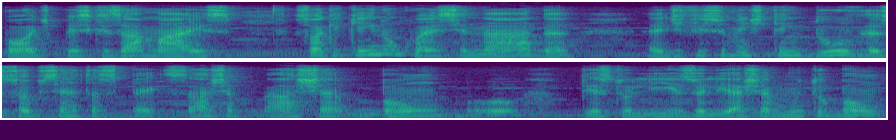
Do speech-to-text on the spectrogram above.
pode pesquisar mais. Só que quem não conhece nada é, dificilmente tem dúvidas sobre certos aspectos, acha, acha bom o texto liso, ele acha muito bom.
